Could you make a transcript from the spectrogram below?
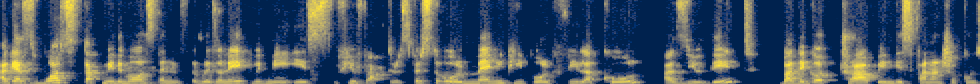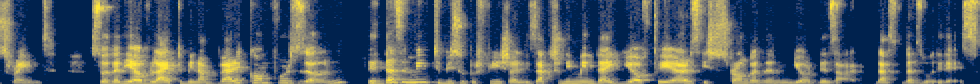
I guess what stuck me the most and resonate with me is a few factors. First of all, many people feel a call as you did, but they got trapped in this financial constraint. So the idea of like to be in a very comfort zone, it doesn't mean to be superficial. It actually mean that your fears is stronger than your desire. That's that's what it is.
